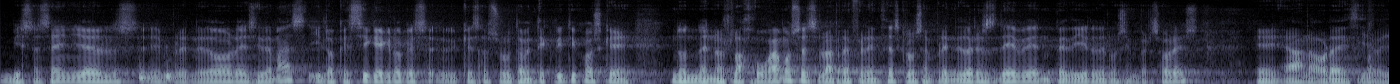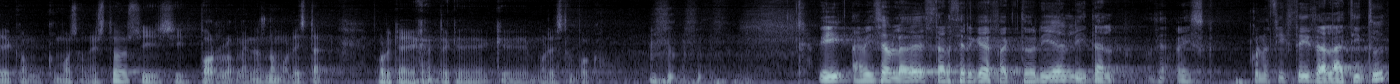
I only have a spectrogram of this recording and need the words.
business angels, emprendedores y demás. Y lo que sí que creo que es, que es absolutamente crítico es que donde nos la jugamos es las referencias que los emprendedores deben pedir de los inversores eh, a la hora de decir, oye, ¿cómo, cómo son estos? Y si por lo menos no molestan, porque hay gente que, que molesta un poco. Y habéis hablado de estar cerca de Factorial y tal. O sea, ¿habéis- ¿Conocisteis a Latitude?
